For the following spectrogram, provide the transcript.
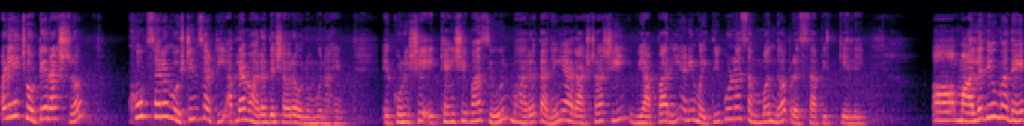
आणि हे छोटे राष्ट्र खूप साऱ्या गोष्टींसाठी आपल्या भारत देशावर अवलंबून आहे. एकोणीसशे एक्क्याऐंशी पासून भारताने या राष्ट्राशी व्यापारी आणि मैत्रीपूर्ण संबंध प्रस्थापित केले. मालदीवमध्ये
